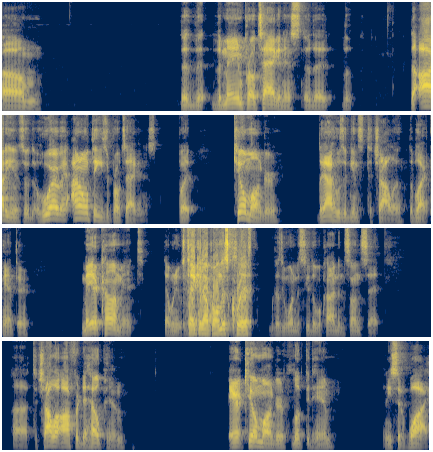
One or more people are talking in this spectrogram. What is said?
Um the the, the main protagonist, the, the the the audience or the, whoever. I don't think he's a protagonist, but Killmonger, the guy who's against T'Challa, the Black Panther, made a comment that when he was taken up on this cliff because he wanted to see the Wakandan sunset, uh, T'Challa offered to help him Eric Killmonger looked at him and he said, Why?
